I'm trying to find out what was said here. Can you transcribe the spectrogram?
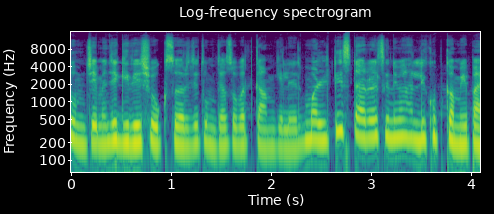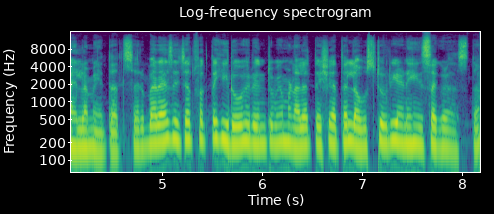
तुमचे म्हणजे गिरीश ओक सर जे तुमच्यासोबत काम केले मल्टी स्टारर सिनेमा हल्ली खूप कमी पाहायला मिळतात सर बऱ्याच याच्यात फक्त हिरो हिरोईन तुम्ही म्हणालात तशी आता लव्ह स्टोरी आणि हे सगळं असतं.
